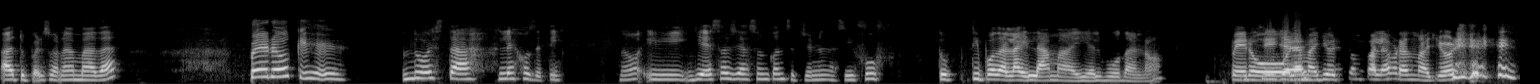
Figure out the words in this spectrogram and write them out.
a tu persona amada, pero que no está lejos de ti, ¿no? Y, y esas ya son concepciones así, uf, tu, tipo Dalai Lama y el Buda, ¿no? Pero la mayoría son palabras mayores.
